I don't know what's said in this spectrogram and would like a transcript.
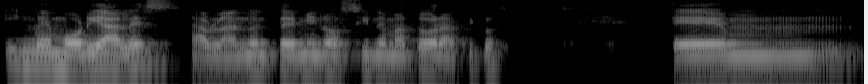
inmemoriales, hablando en términos cinematográficos. Em,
